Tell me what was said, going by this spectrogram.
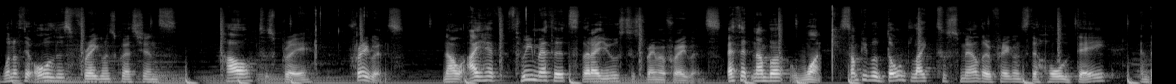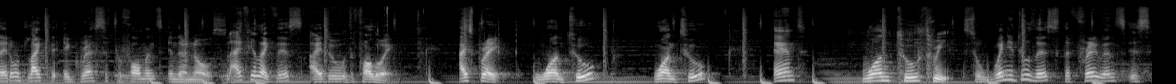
one of the oldest fragrance questions, how to spray fragrance. Now I have three methods that I use to spray my fragrance. Method number one. Some people don't like to smell their fragrance the whole day and they don't like the aggressive performance in their nose. And I feel like this, I do the following. I spray one, two, one, two, and one, two, three. So when you do this, the fragrance is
